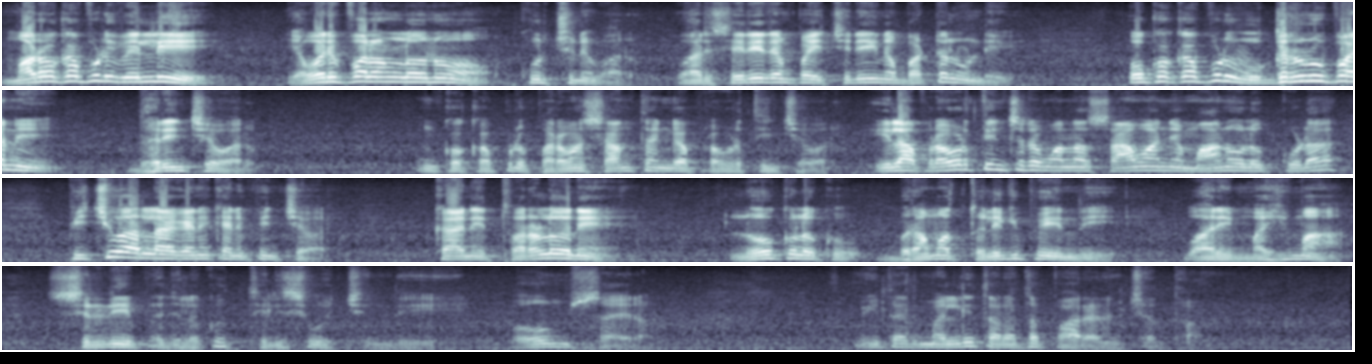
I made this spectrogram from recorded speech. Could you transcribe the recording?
మరొకప్పుడు వెళ్ళి ఎవరి పొలంలోనో కూర్చునేవారు. వారి శరీరంపై చినిగిన బట్టలు ఉండేవి. ఒక్కొక్కప్పుడు ఉగ్రరూపాన్ని ధరించేవారు. ఇంకొకప్పుడు పరమశాంతంగా ప్రవర్తించేవారు. ఇలా ప్రవర్తించడం వల్ల సామాన్య మానవులకు కూడా పిచ్చివారిలాగానే కనిపించేవారు. కానీ త్వరలోనే లోకులకు భ్రమ తొలగిపోయింది వారి మహిమ షిరిడీ ప్రజలకు తెలిసి వచ్చింది. ఓం సాయిరామ్. మిగతాది మళ్ళీ తర్వాత పారాయణం చేద్దాం.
